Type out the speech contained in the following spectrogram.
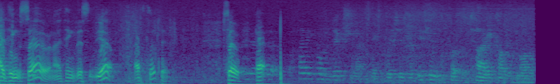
I think so, and I think this, yeah, absolutely. So, uh, a funny contradiction, I think, which is that if you put the Tied Cottage model,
